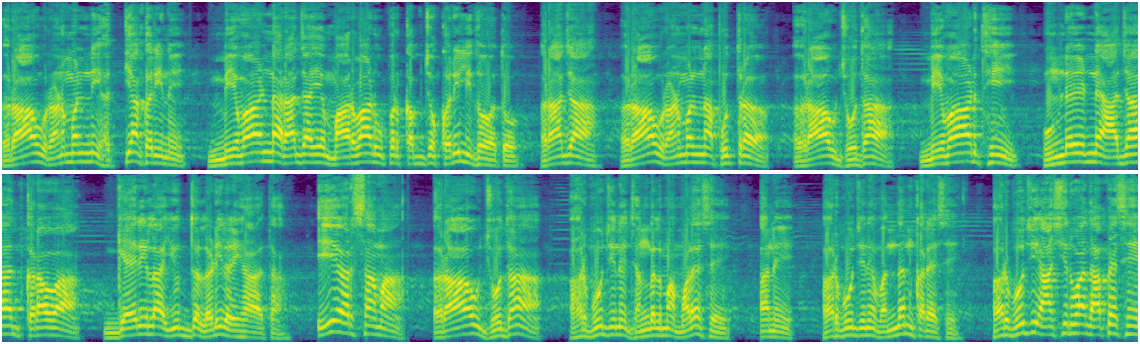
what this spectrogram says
રાવ રણમલની હત્યા કરીને મેવાડના રાજાએ મારવાડ ઉપર કબજો કરી લીધો હતો. રાજા રાવ રણમલના પુત્ર રાવ જોધા મેવાડથી હુંડેડને આઝાદ કરાવવા ગેરીલા યુદ્ધ લડી રહ્યા હતા. એ અરસામાં રાવ જોધા હરભુજીને જંગલમાં મળે છે અને હરભુજીને વંદન કરે છે. હરભુજી આશીર્વાદ આપે છે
